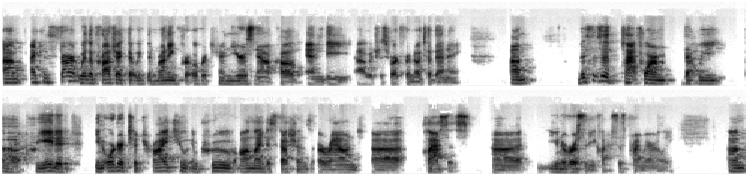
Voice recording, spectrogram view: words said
um, I can start with a project that we've been running for over 10 years now called NB, uh, which is short for Nota Bene. Um, this is a platform that we uh, created in order to try to improve online discussions around uh, classes, uh, university classes primarily. Um,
